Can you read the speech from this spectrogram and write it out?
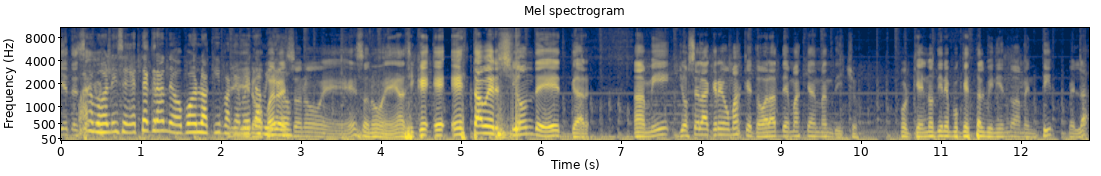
7, A lo mejor dicen, este es grande, vamos a ponerlo aquí para que meta no, pero miedo. eso no es, eso no es. Así que eh, esta versión de Edgar A mí, yo se la creo más que todas las demás que me han dicho. Porque él no tiene por qué estar viniendo a mentir, ¿verdad?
